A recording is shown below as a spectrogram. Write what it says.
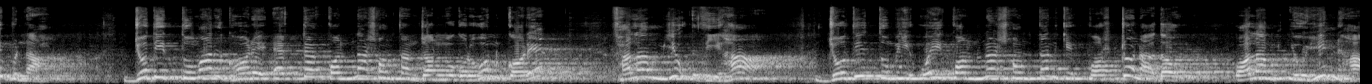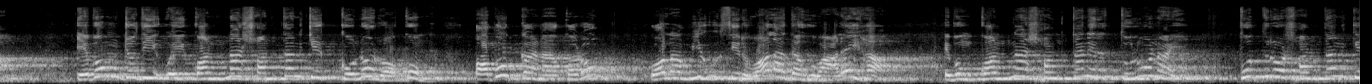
ইবনা, যদি তোমার ঘরে একটা কন্যা সন্তান জন্মগ্রহণ করে, ফালাম ইউজিহা যদি তুমি ওই কন্যা সন্তানকে কষ্ট না দাও অলাম ইউহিনহা, এবং যদি ওই কন্যা সন্তানকে কোনো রকম অবজ্ঞা না করো অলাম ইউসির ওয়ালাদাহু আলাইহা এবং কন্যা সন্তানের তুলনায় পুত্র সন্তানকে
